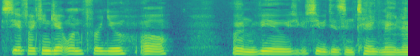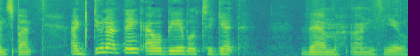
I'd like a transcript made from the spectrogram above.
see if I can get one for you all on view. As you can see, we did some tank maintenance, but I do not think I will be able to get them on view.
